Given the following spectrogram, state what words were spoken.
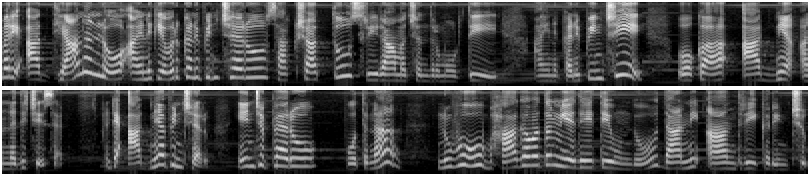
మరి ఆ ధ్యానంలో ఆయనకి ఎవరు కనిపించారు? సాక్షాత్తు శ్రీరామచంద్రమూర్తి. ఆయన కనిపించి ఒక ఆజ్ఞ అన్నది చేశారు. అంటే ఆజ్ఞాపించారు. ఏం చెప్పారు? పోతనా నువ్వు భాగవతం ఏదైతే ఉందో దాన్ని ఆంధ్రీకరించు.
